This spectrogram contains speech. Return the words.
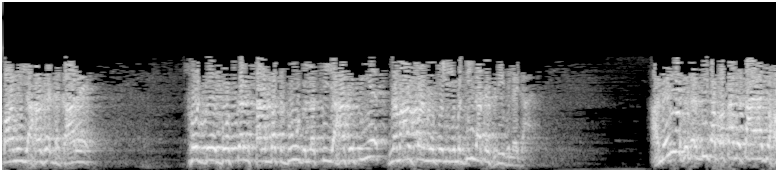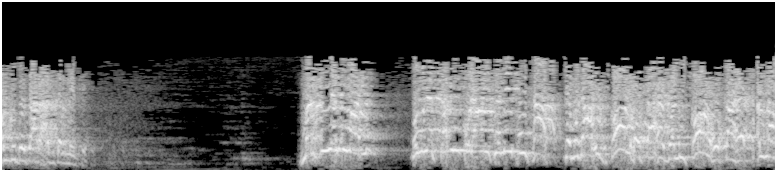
پانی یہاں سے ڈکارے چھوٹے بوتل، شربت، دودھ، لسی یہاں سے پیے، نماز پڑھنے کے لیے مدینہ تشریف لے جائے۔ ہمیں اس گدی کا پتہ بتایا جو ہم بھی دو چار حج کر لیتے۔ مرضی ہے تمہاری تم نے کبھی قرآن سے نہیں پوچھا کہ مجاہد کون ہوتا ہے، ولی کون ہوتا ہے؟ اللہ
